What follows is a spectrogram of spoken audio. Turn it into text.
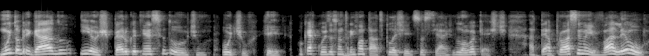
Muito obrigado e eu espero que tenha sido útil. útil. Qualquer coisa é só entrar em contato pelas redes sociais do LongoCast. Até a próxima e valeu!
